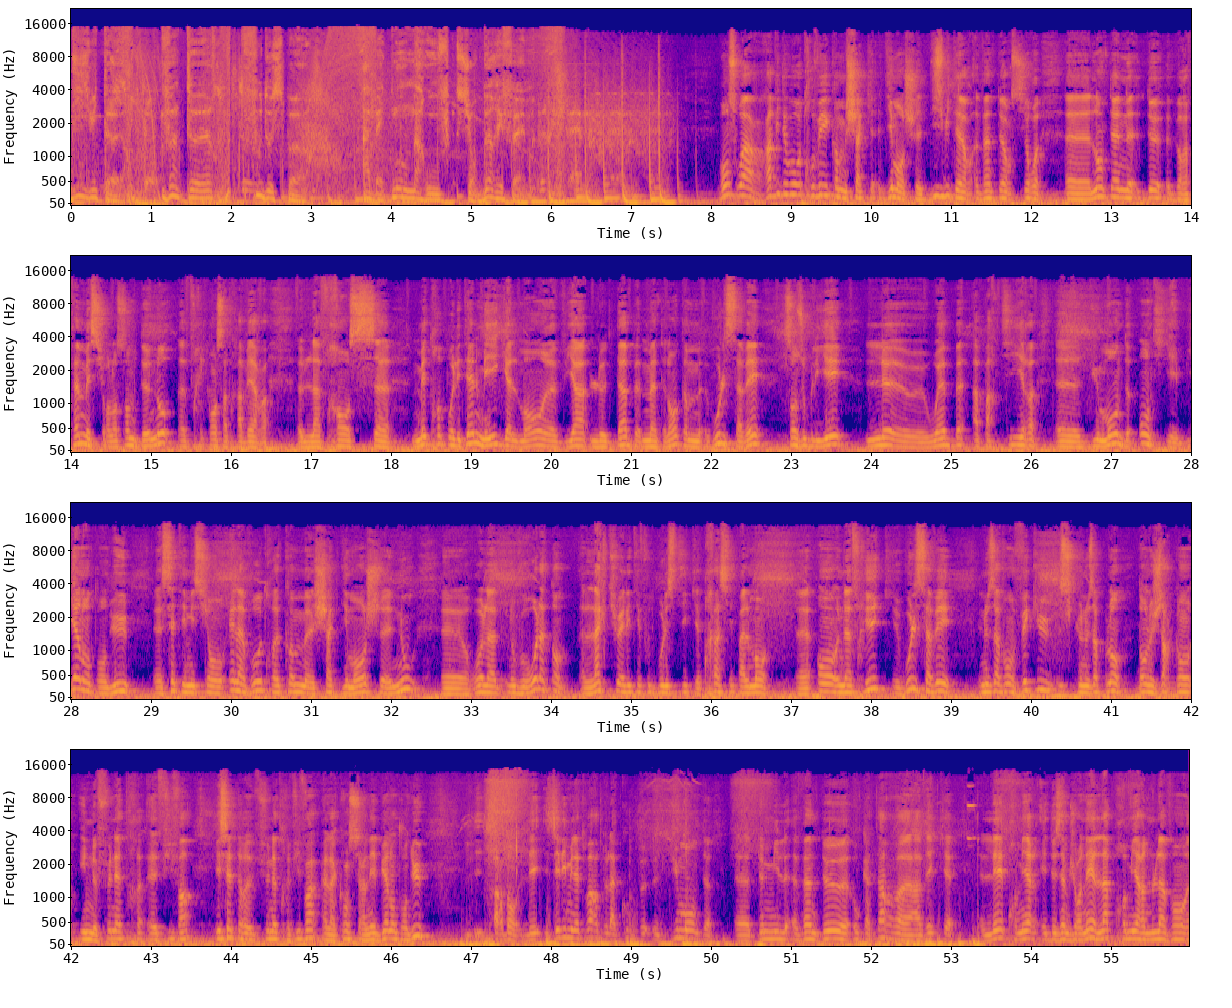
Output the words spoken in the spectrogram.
18h, 20h, fou de sport. Avec Mohamed Marouf sur Beurre FM. Bonsoir, ravi de vous retrouver comme chaque dimanche 18h, 20h sur euh, l'antenne de Beurre FM et sur l'ensemble de nos euh, fréquences à travers euh, la France métropolitaine, mais également via le DAB maintenant, comme vous le savez, sans oublier le web à partir du monde entier. Bien entendu, cette émission est la vôtre, comme chaque dimanche. Nous, nous vous relatons l'actualité footballistique, principalement en Afrique. Vous le savez, nous avons vécu ce que nous appelons dans le jargon une fenêtre FIFA. Et cette fenêtre FIFA, elle a concerné, bien entendu, les éliminatoires de la Coupe du Monde 2022 au Qatar avec les premières et deuxièmes journées. La première, nous l'avons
